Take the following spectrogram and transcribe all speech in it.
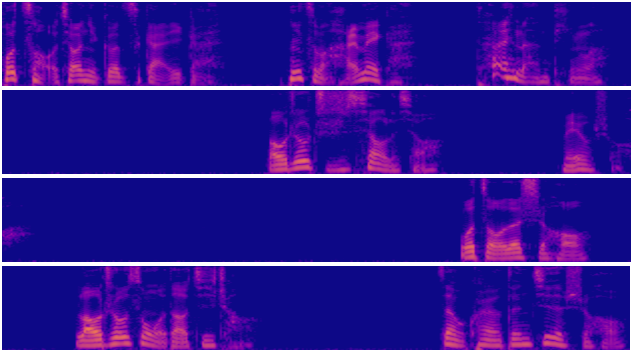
我早教你歌词改一改，你怎么还没改？太难听了。”老周只是笑了笑，没有说话。我走的时候，老周送我到机场。在我快要登机的时候，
